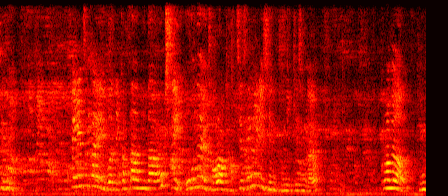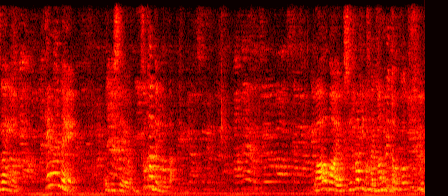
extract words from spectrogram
생일 축하해 이번님 감사합니다. 혹시 오늘 저랑 같이 생일이신 분이 계신가요? 그러면 굉장히 행운의 오빛이에요. 축하드립니다. 와봐 역시 합이 잘 소리 맞는다. 좀 꺼주세요.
